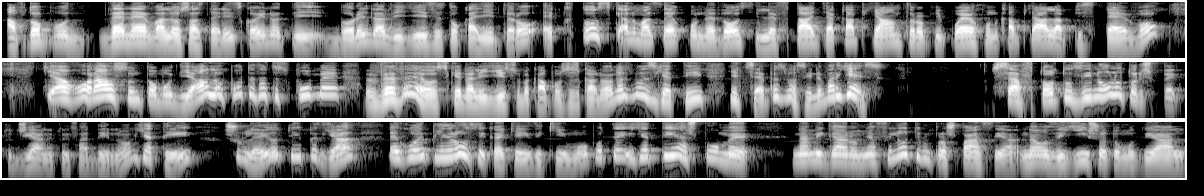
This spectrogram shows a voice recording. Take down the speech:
Αυτό που δεν έβαλε ως αστερίσκο είναι ότι μπορεί να οδηγήσει στο καλύτερο εκτός κι αν μας έχουν δώσει λεφτάκια κάποιοι άνθρωποι που έχουν κάποια άλλα πιστεύω και αγοράσουν το Μουντιάλ. Οπότε θα τους πούμε βεβαίως και να λυγίσουμε κάπως τους κανόνες μας γιατί οι τσέπες μας είναι βαριές σε αυτό του δίνω όλο το respect του Τζιάννη του Ιφαντίνο, γιατί σου λέει ότι παιδιά, εγώ επληρώθηκα και η δική μου, οπότε γιατί ας πούμε να μην κάνω μια φιλότιμη προσπάθεια να οδηγήσω το Μουντιάλ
